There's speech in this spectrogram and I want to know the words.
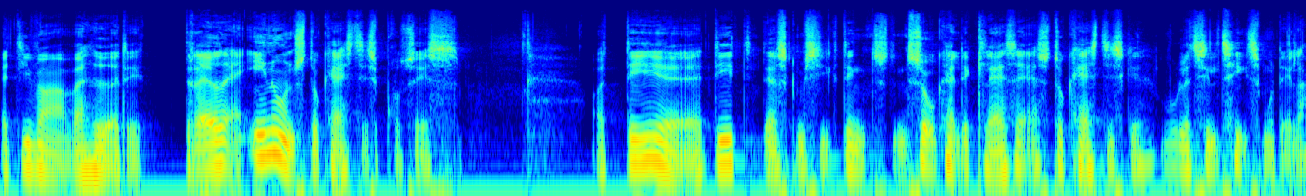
at de var, hvad hedder det, drevet af endnu en stokastisk proces. Og det, øh, det der skal man sige, den såkaldte klasse af stokastiske volatilitetsmodeller.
